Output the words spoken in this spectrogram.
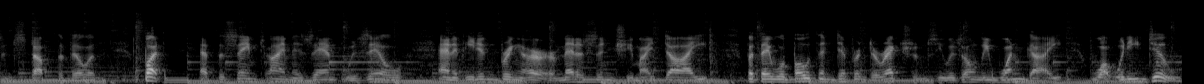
and stop the villain. But at the same time, his aunt was ill, and if he didn't bring her her medicine, she might die. But they were both in different directions. He was only one guy. What would he do?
